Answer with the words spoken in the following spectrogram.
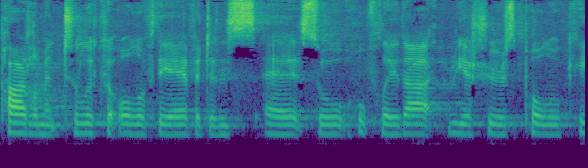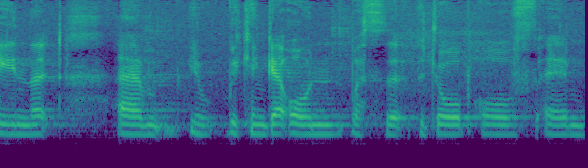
Parliament to look at all of the evidence. Uh, so hopefully that reassures Paul O'Kane that um, you know, we can get on with the, the job of um,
